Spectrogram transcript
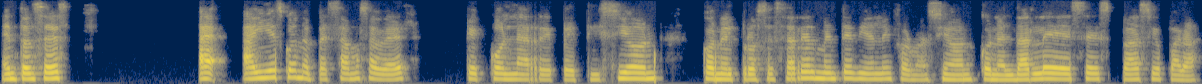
Entonces, ahí es cuando empezamos a ver que con la repetición, con el procesar realmente bien la información, con el darle ese espacio para,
